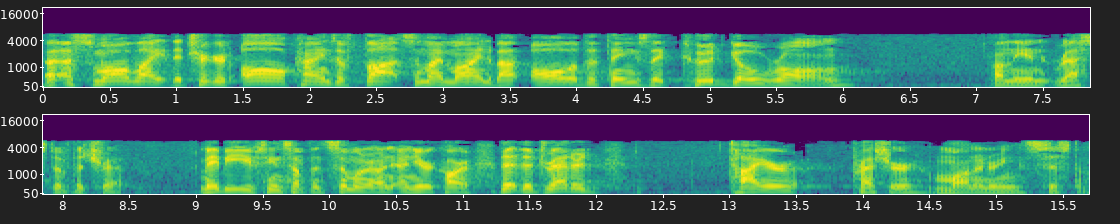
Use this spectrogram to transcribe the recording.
A, small light that triggered all kinds of thoughts in my mind about all of the things that could go wrong on the rest of the trip. Maybe you've seen something similar on, on your car. The, the dreaded tire pressure monitoring system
